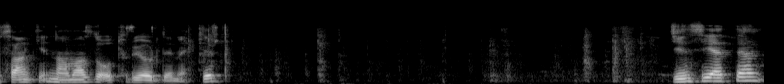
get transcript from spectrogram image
sanki namazda oturuyor demektir. Cinsiyetten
